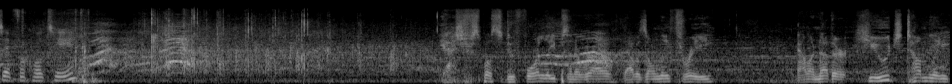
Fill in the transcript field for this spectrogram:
difficulty. Yeah, she was supposed to do four leaps in a row. That was only three. Now another huge tumbling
